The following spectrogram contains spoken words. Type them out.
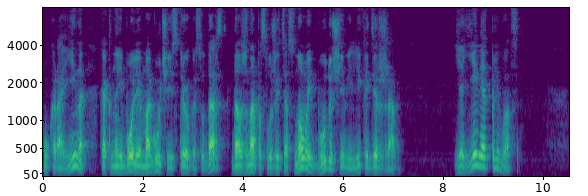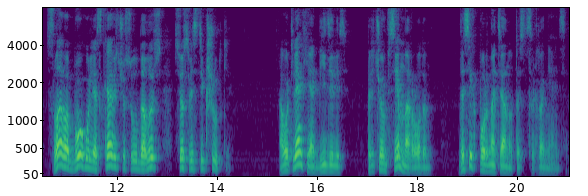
Украина – как наиболее могучая из трех государств, должна послужить основой будущей великой державы. Я еле отплевался. Слава богу, Лескавичусу удалось все свести к шутке. А вот ляхи обиделись, причем всем народом. До сих пор натянутость сохраняется.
